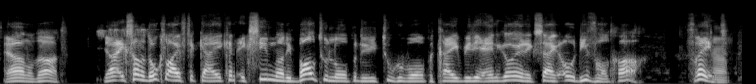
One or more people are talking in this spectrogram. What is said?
Ja, inderdaad. Ja, ik zat het ook live te kijken. Ik zie hem naar die bal toe lopen die hij toegeworpen krijgt bij die ene gooi. En ik zeg, oh, die valt raar. Vreemd. Ja.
